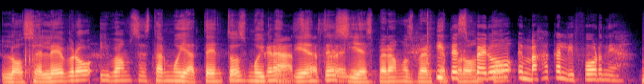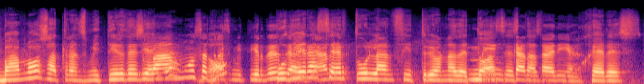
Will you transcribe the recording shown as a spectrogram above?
lo, celebro y vamos a estar muy atentos, muy pendientes y esperamos verte pronto. Y te espero en Baja California. Vamos a transmitir desde allá. Vamos a transmitir desde allá. ¿Pudiera ser tú la anfitriona de todas estas mujeres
